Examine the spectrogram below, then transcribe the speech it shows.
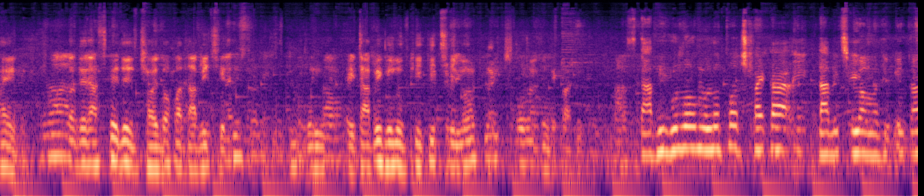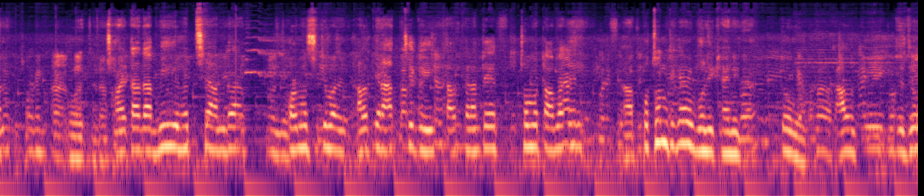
ভাই তাদের আজকে যে ছয় দফা দাবি ছিল, এই দাবিগুলো কি কি ছিল? দাবিগুলো মূলত ছয়টা দাবি ছিল আমাদের ছয়টা দাবি হচ্ছে আমরা কর্মসূচি মানে কালকে রাত থেকেই, কালকে রাতে প্রথমত আমাদের প্রথম থেকে আমি বলি খাইনি তো। কালকে যে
